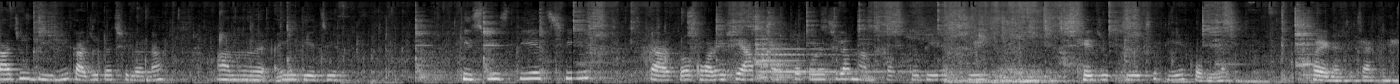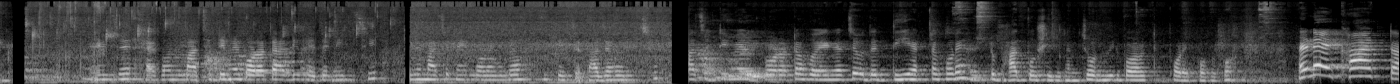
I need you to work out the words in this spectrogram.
কাজু দিইনি, কাজুটা ছিল না। এই দিয়েছি কিশমিশ দিয়েছি, তারপর ঘরে যে আম শক্ত করেছিলাম, আম শক্ত দিয়েছি, খেজুর দিয়েছি, দিয়ে করলাম। হয়ে গেছে, চাটনি। এই যে এখন মাছের ডিমের বড়াটা আগে ভেজে নিচ্ছি। যে মাছের ডিমের বড়াগুলো ভেজে ভাজা হচ্ছে। মাছের ডিমের বড়াটা হয়ে গেছে, ওদের দিয়ে একটা করে একটু ভাত বসিয়ে দিলাম। চর্বির বড়াটা পরে করব। নে, খা একটা।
